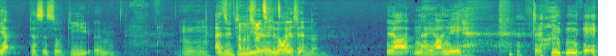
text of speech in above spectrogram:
Ja, das ist so. Die, ähm, also die Aber das wird sich äh, Leute. ändern. Ja, naja, nee. nee.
